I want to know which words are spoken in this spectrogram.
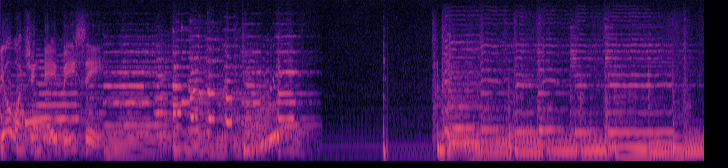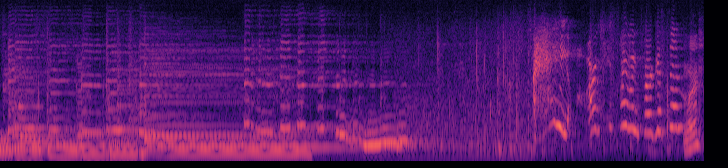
You're watching ABC. Hey, aren't you Simon Ferguson? What?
